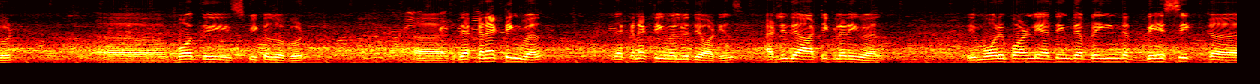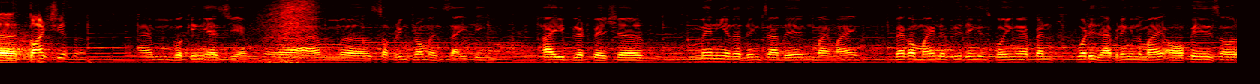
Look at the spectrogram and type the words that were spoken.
good. Uh, both the speakers were good. Uh, they're connecting well. They're connecting well with the audience. At least they're articulating well. The more importantly, I think they're bringing that basic uh, conscious. I'm working as GM. Uh, I'm uh, suffering from anxiety, high blood pressure, many other things are there in my mind. Back of mind, everything is going up, and what is happening in my office, or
